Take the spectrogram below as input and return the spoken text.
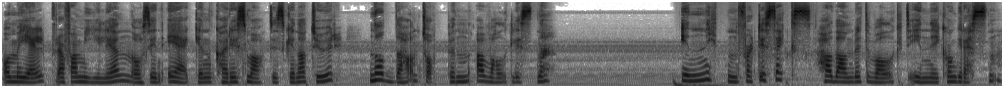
og med hjelp fra familien og sin egen karismatiske natur nådde han toppen av valglistene. Innen 1946 hadde han blitt valgt inn i Kongressen,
